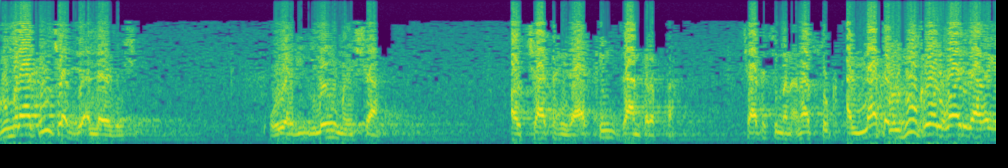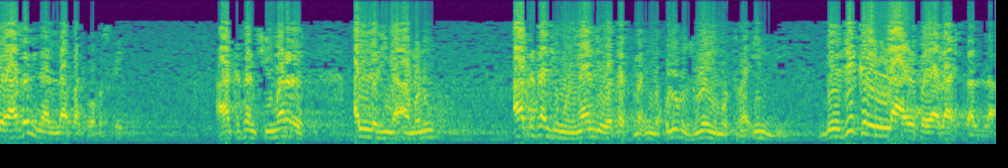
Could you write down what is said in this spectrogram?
گمراه کوي چې الله يهدي شي ويهدي اليه من شاء او چاته هدایت کوي ځان طرف ته چاته چې من انا تک الله ته رجوع کول غواړي دا اراده نه الله پاک وکړي کوي اکثر چې ایمان الذين امنوا اکثر چې مؤمنان دي وتطمئن قلوب زړه مطمئن دي بذكر الله فيا لا شاء الله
